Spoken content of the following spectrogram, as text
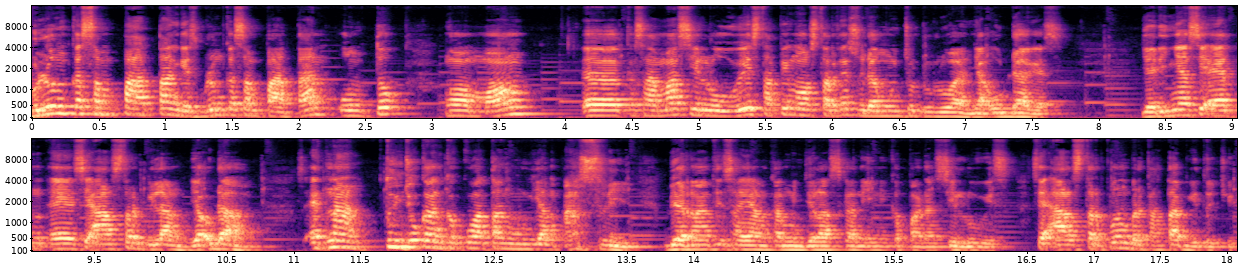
belum kesempatan guys belum kesempatan untuk ngomong ke sama si Louis tapi monsternya sudah muncul duluan. Ya udah, guys. Jadinya si Ed, eh, si Alster bilang, "Ya udah, Edna, tunjukkan kekuatanmu yang asli Biar nanti saya akan menjelaskan ini kepada si Louis. Si Alster pun berkata begitu cuy.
